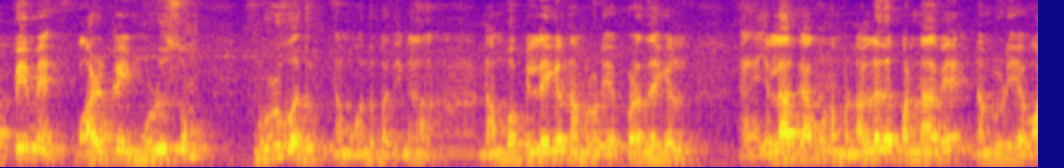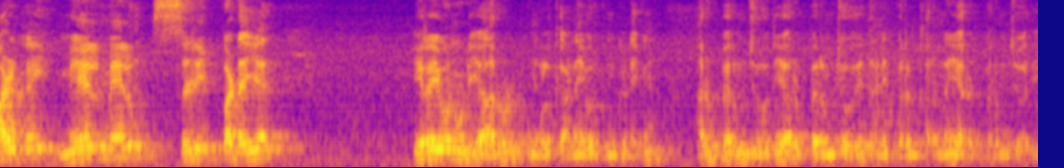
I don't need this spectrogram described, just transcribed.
எப்பயுமே வாழ்க்கை முழுசும் முழுவதும் நம்ம வந்து பார்த்திங்கன்னா நம்ம பிள்ளைகள் நம்மளுடைய குழந்தைகள் எல்லாருக்காகவும் நம்ம நல்லதை பண்ணாவே நம்மளுடைய வாழ்க்கை மேல் மேலும் செழிப்படைய இறைவனுடைய அருள் உங்களுக்கு அனைவருக்கும் கிடைக்கும். அருட்பெரும் ஜோதி அருட்பெரும் ஜோதி தனிப்பெரும் கருணை அருட்பெரும் ஜோதி.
